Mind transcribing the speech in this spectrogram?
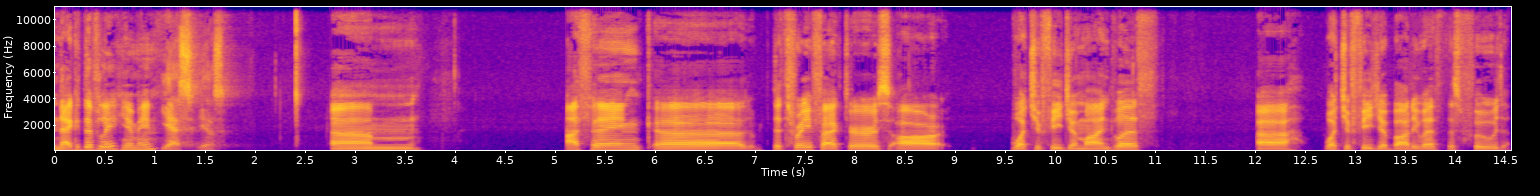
Negatively, you mean? Yes, yes. Um, I think uh, the three factors are what you feed your mind with, uh, what you feed your body with, this food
